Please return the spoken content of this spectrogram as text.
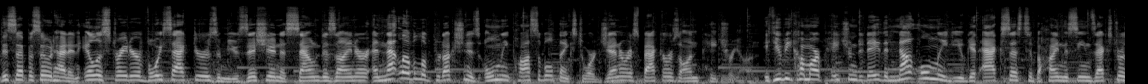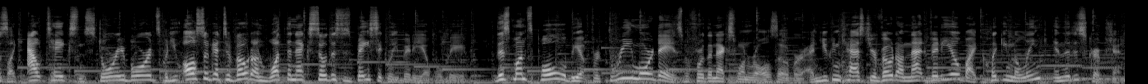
This episode had an illustrator, voice actors, a musician, a sound designer, and that level of production is only possible thanks to our generous backers on Patreon. If you become our patron today, then not only do you get access to behind the scenes extras like outtakes and storyboards, but you also get to vote on what the next So This Is Basically video will be. This month's poll will be up for three more days before the next one rolls over, and you can cast your vote on that video by clicking the link in the description.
